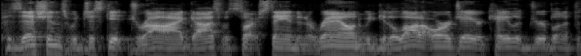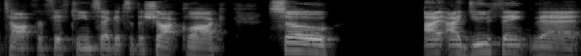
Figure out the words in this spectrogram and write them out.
possessions would just get dry. Guys would start standing around. We'd get a lot of RJ or Caleb dribbling at the top for 15 seconds of the shot clock. So I, I do think that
